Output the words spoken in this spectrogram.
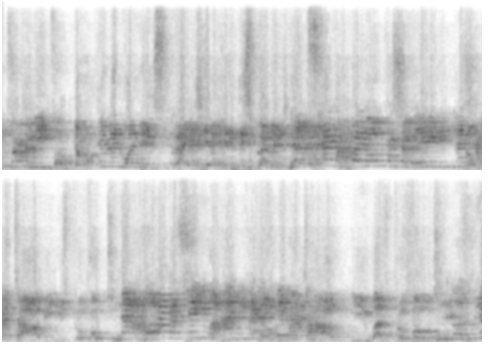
kutaka mito. Now, even when he's right here in this planet, Na msaka pano kashabeleni na no matter how he is provoked, Na ho akasaidiwa hani no matter how he was provoked, Na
